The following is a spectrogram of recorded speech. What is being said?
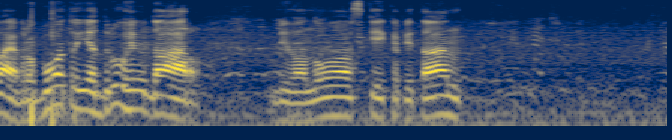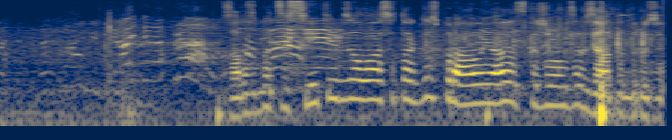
Вступає в роботу. Є другий удар. Лівановський, капітан. Зараз би це Сіті взялася так до справи, я скажу вам завзято, друзі.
